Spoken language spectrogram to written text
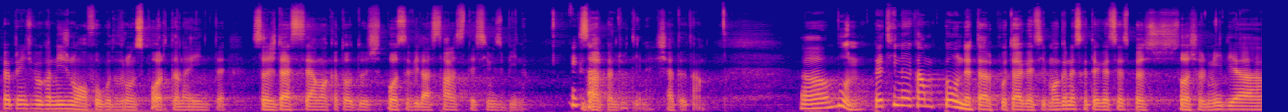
pe principiu că nici nu au făcut vreun sport înainte, să-și dea seama că totuși poți să vii la sală să te simți bine. Exact. Doar pentru tine și atâta. Uh, bun, pe tine cam pe unde te-ar putea găsi? Mă gândesc că te găsesc pe social media,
